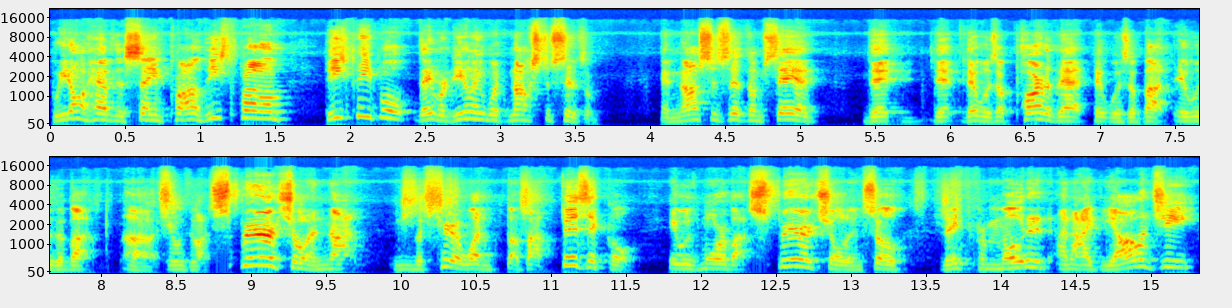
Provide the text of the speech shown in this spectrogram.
we don't have the same problem. These problem these people they were dealing with Gnosticism, and Gnosticism said that that there was a part of that that was about it was about uh, it was about spiritual and not material. It wasn't about physical. It was more about spiritual, and so they promoted an ideology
